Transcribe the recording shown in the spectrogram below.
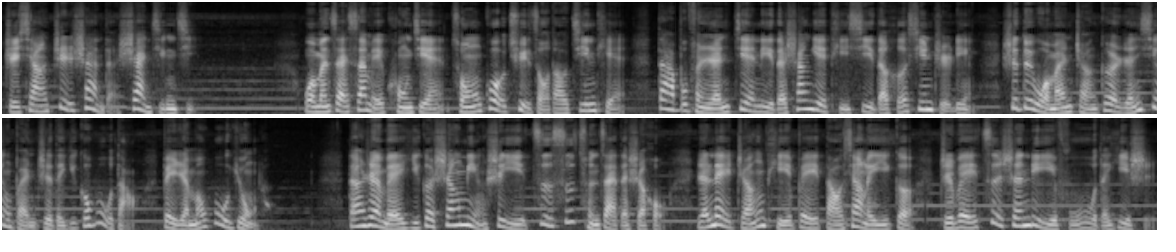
指向至善的善经济。我们在三维空间从过去走到今天，大部分人建立的商业体系的核心指令，是对我们整个人性本质的一个误导，被人们误用了。当认为一个生命是以自私存在的时候，人类整体被导向了一个只为自身利益服务的意识，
